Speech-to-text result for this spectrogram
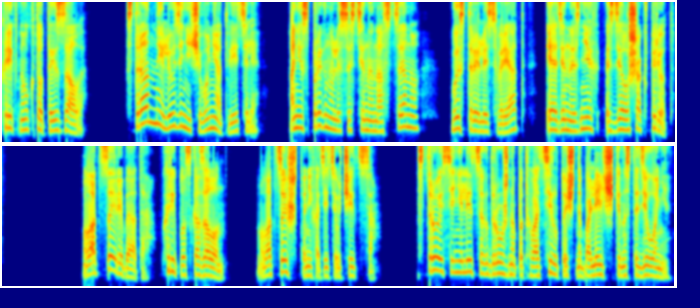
крикнул кто-то из зала. Странные люди ничего не ответили. Они спрыгнули со стены на сцену, выстроились в ряд, и один из них сделал шаг вперед. «Молодцы, ребята!» — хрипло сказал он. «Молодцы, что не хотите учиться. Строй синелицых дружно подхватил точно болельщики на стадионе.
